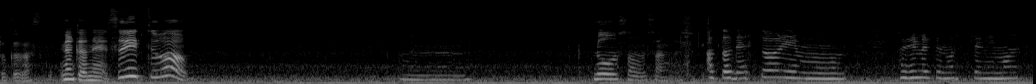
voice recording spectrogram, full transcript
とかが好き。なんかねスイーツはうんローソンさんが好き。後でストーリーも初めて載せてみます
